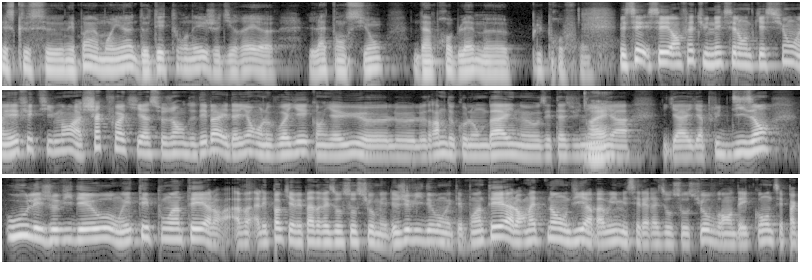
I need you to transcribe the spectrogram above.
est-ce que ce n'est pas un moyen de détourner, je dirais, l'attention d'un problème plus profond C'est en fait une excellente question. Et effectivement, à chaque fois qu'il y a ce genre de débat, et d'ailleurs on le voyait quand il y a eu le, drame de Columbine aux États-Unis il, il, il, y a plus de dix ans, où les jeux vidéo ont été pointés. Alors, à l'époque, il n'y avait pas de réseaux sociaux, mais les jeux vidéo ont été pointés. Alors maintenant, on dit, ah bah oui, mais c'est les réseaux sociaux, vous vous rendez compte, c'est pas...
